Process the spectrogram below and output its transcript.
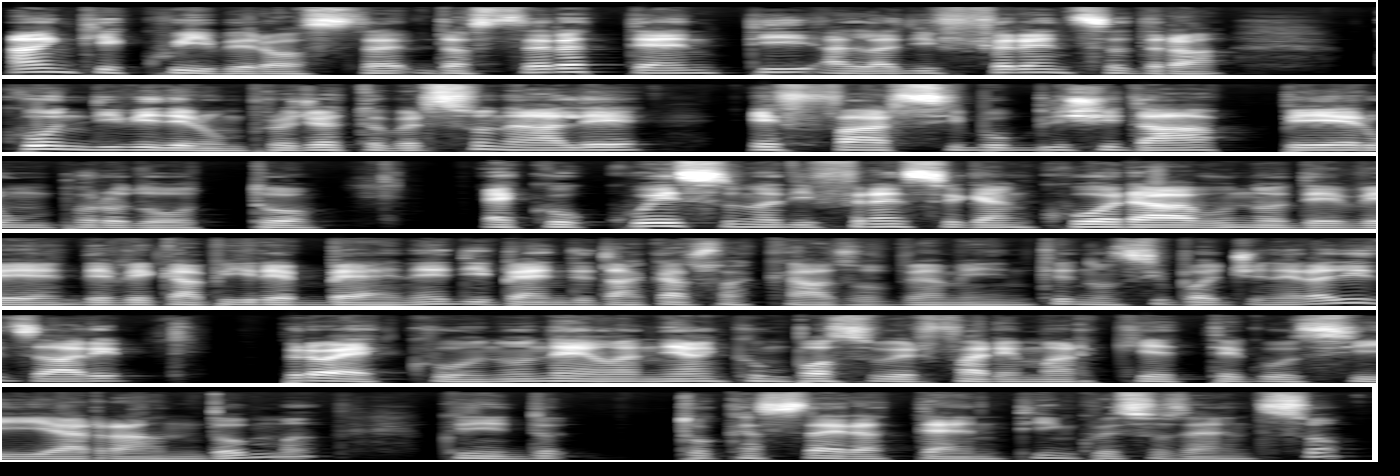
Anche qui però sta- da stare attenti alla differenza tra condividere un progetto personale e farsi pubblicità per un prodotto. Ecco, questa è una differenza che ancora uno deve, deve, capire bene, dipende da caso a caso ovviamente, non si può generalizzare, però ecco, non è neanche un posto per fare marchette così a random, quindi do- tocca stare attenti in questo senso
